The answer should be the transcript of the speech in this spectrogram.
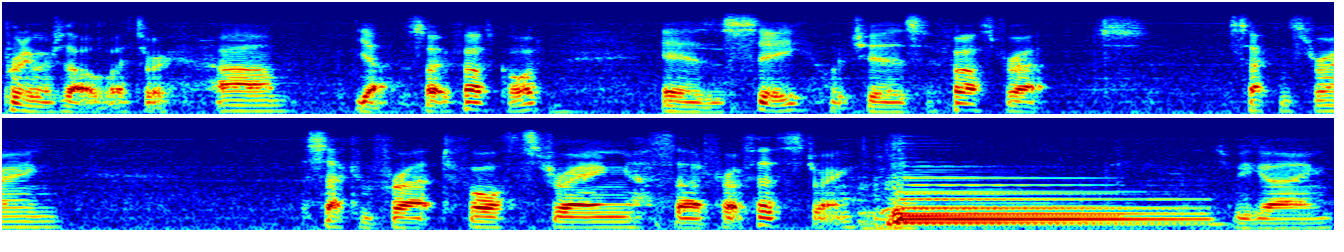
Pretty much that all the way through. Um, yeah, so first chord is C, which is first fret, second string, second fret, fourth string, third fret, fifth string. So we're going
